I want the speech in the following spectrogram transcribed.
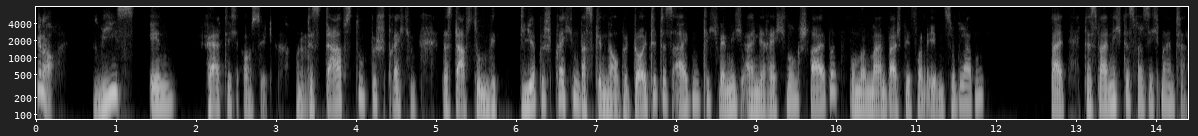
Genau. Wie es in fertig aussieht. Und das darfst du besprechen. Das darfst du mit dir besprechen. Was genau bedeutet es eigentlich, wenn ich eine Rechnung schreibe, um in meinem Beispiel von eben zu bleiben? Weil das war nicht das, was ich meinte.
